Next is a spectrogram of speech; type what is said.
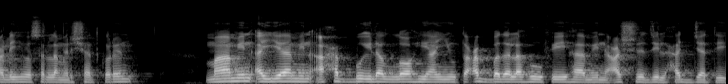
আলহি ওসাল্লাম ইরশাদ করেন মামিন আয়ামিন আহাব্বু ইলাল্লাহি আন ইউতাআব্বাদা লাহু ফিহা মিন আশরি জিল হাজ্জাতি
